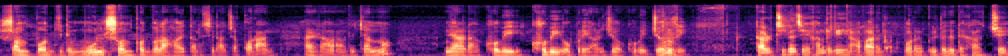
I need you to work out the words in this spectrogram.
সম্পদ, যদি মূল সম্পদ বলা হয়, তাহলে সেটা হচ্ছে কোরআন। আর এটা আমাদের জন্য জানাটা খুবই খুবই অপরিহার্য, খুবই জরুরি। তাহলে ঠিক আছে, এখান থেকেই আবার পরের ভিডিওতে দেখা হচ্ছে।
